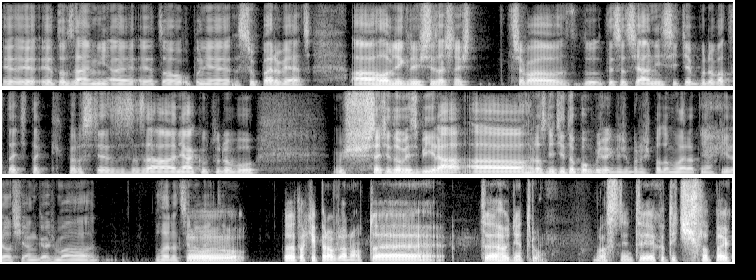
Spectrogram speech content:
Je, je, je to vzájemný a je, je to úplně super věc. A hlavně, když si začneš třeba ty sociální sítě budovat teď, tak prostě za nějakou tu dobu už se ti to vyzbírá a hrozně ti to pomůže, když budeš potom hledat nějaký další angažma, hledat si nový To je taky pravda, no, to je, to je hodně true vlastně ty, jako ty čísla pak,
